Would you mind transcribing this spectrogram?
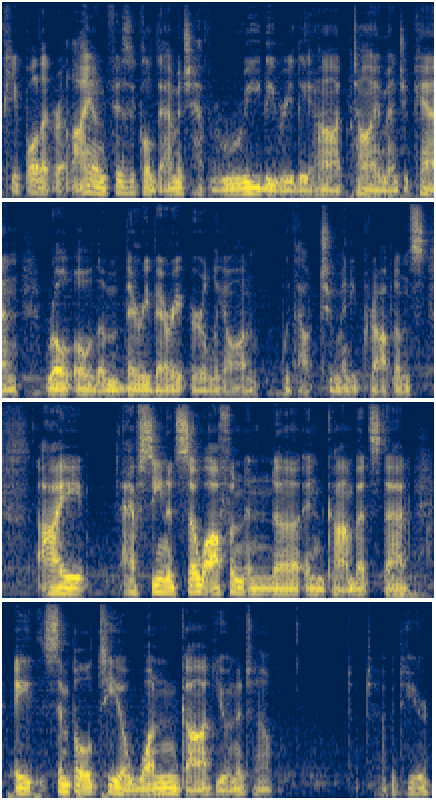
people that rely on physical damage have really, really hard time, and you can roll over them very, very early on without too many problems. I have seen it so often in uh, in combats that a simple tier 1 guard unit, oh, don't have it here,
